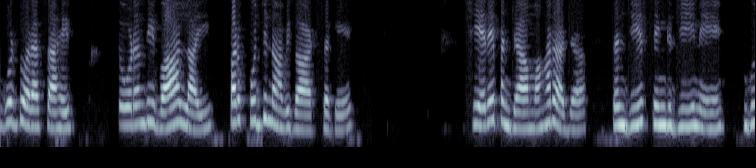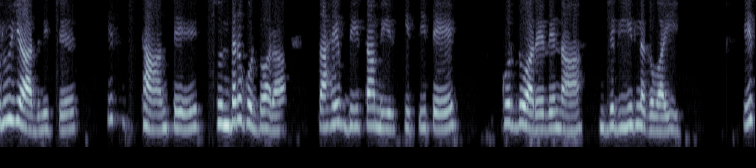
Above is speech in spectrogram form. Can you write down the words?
ਗੁਰਦੁਆਰਾ ਸਾਹਿਬ ਤੋੜਨ ਦੀ ਵਾਹ ਲਾਈ, ਪਰ ਕੁਝ ਨਾ ਵਿਗਾੜ ਸਕੇ। ਸ਼ੇਰੇ ਪੰਜਾਬ ਮਹਾਰਾਜਾ ਰਣਜੀਤ ਸਿੰਘ ਜੀ ਨੇ ਗੁਰੂ ਯਾਦ ਵਿੱਚ ਇਸ ਸਥਾਨ ਤੇ ਸੁੰਦਰ ਗੁਰਦੁਆਰਾ ਸਾਹਿਬ ਦੀ ਤਾਮੀਰ ਕੀਤੀ ਤੇ ਗੁਰਦੁਆਰੇ ਦੇ ਨਾਂ ਜਗੀਰ ਲਗਵਾਈ। ਇਸ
